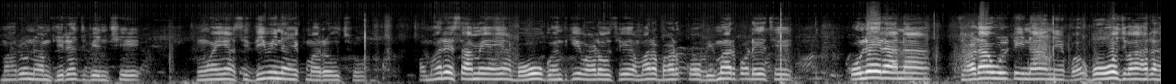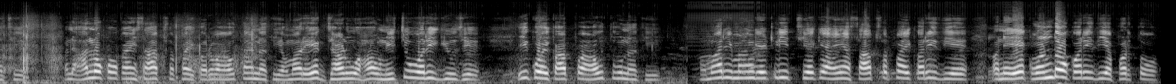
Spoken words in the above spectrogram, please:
મારું નામ ધીરજબેન છે. હું અહીંયા સિદ્ધિવિનાયકમાં રહું છું. અમારે સામે અહીંયા બહુ ગંદકીવાળો છે. અમારા બાળકો બીમાર પડે છે. કોલેરાના, ઝાડા ઉલટીના ને બહુ જ વાહરા છે. અને આ લોકો કાંઈ સાફ સફાઈ કરવા આવતા નથી. અમારે એક ઝાડું હાવ નીચું વળી ગયું છે. એ કોઈ કાપવા આવતું નથી. અમારી માંગ એટલી જ છે કે અહીંયા સાફ સફાઈ કરી દે અને એક વંડો કરી દે ફરતો.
